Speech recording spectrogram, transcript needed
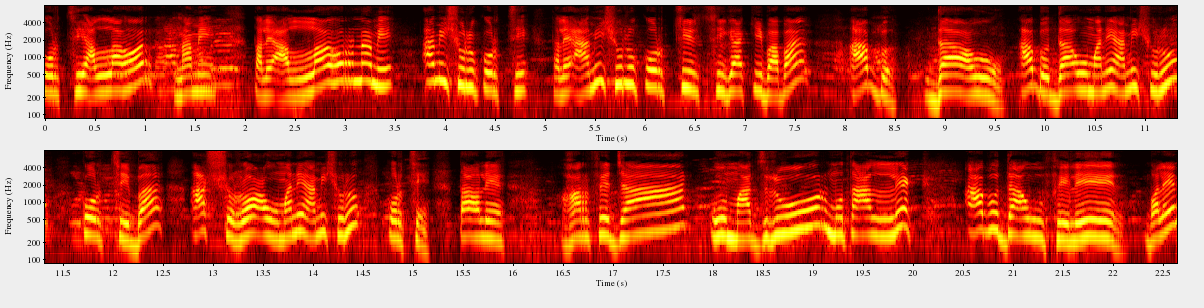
করছি আল্লাহর নামে। তাহলে আল্লাহর নামে আমি শুরু করছি। তাহলে আমি শুরু করছি সিগা কি বাবা? আব দাও আব দাও মানে আমি শুরু করছি বা আশরাউ মানে আমি শুরু করছি। তাহলে হরফে জার ও মাজরুর মোতাল্লেক আবু দাউ ফেলের বলেন,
